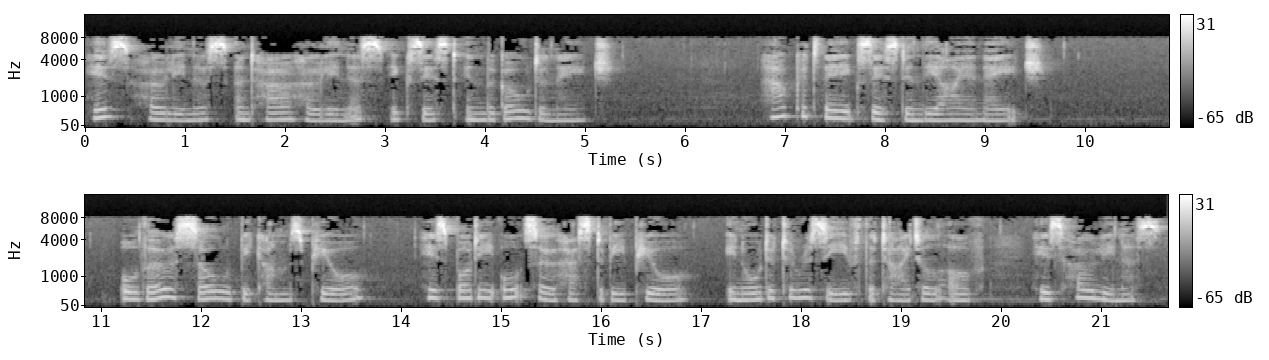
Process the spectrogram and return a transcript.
His Holiness and Her Holiness exist in the Golden Age. How could they exist in the Iron Age? Although a soul becomes pure, his body also has to be pure in order to receive the title of His Holiness.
